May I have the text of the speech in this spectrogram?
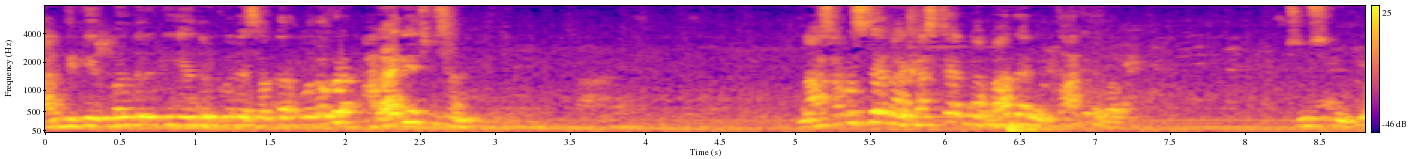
ఆర్థిక ఇబ్బందులకి ఎదుర్కొనే సందర్భంలో కూడా అలాగే చూశాను. నా సమస్య నా కష్టాన్ని నా బాధని తాకనివ్వాలి చూసుకుంటూ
